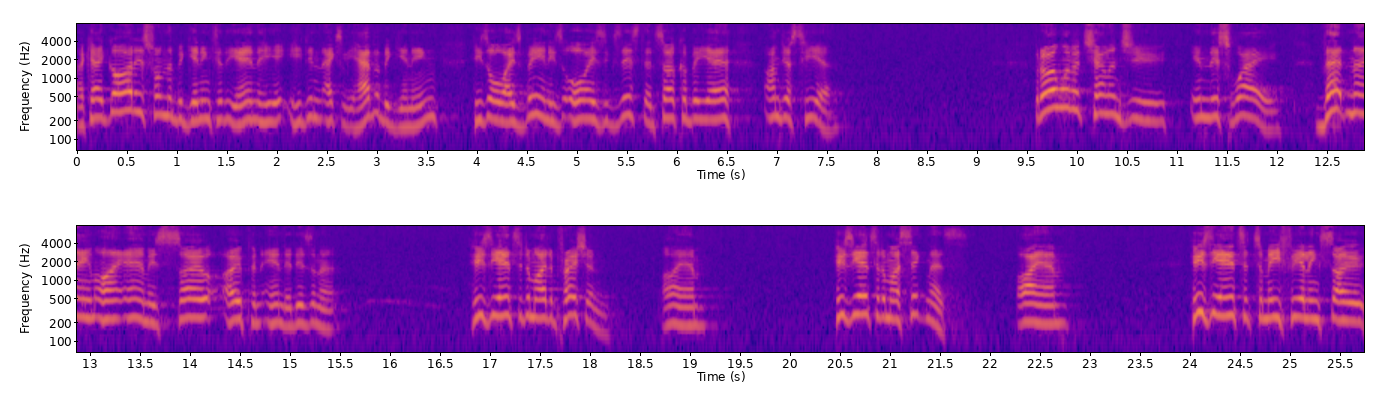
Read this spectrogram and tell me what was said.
Okay, God is from the beginning to the end. He, he didn't actually have a beginning, He's always been, He's always existed. So it could be, yeah, I'm just here. But I want to challenge you in this way. That name, I am, is so open ended, isn't it? Who's the answer to my depression? I am. Who's the answer to my sickness? I am. Who's the answer to me feeling so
